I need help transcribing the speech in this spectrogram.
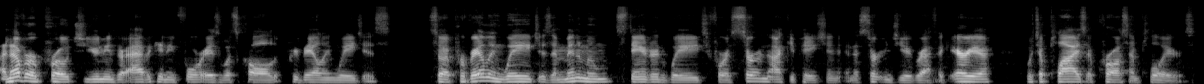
Another approach unions are advocating for is what's called prevailing wages. So, a prevailing wage is a minimum standard wage for a certain occupation in a certain geographic area, which applies across employers.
